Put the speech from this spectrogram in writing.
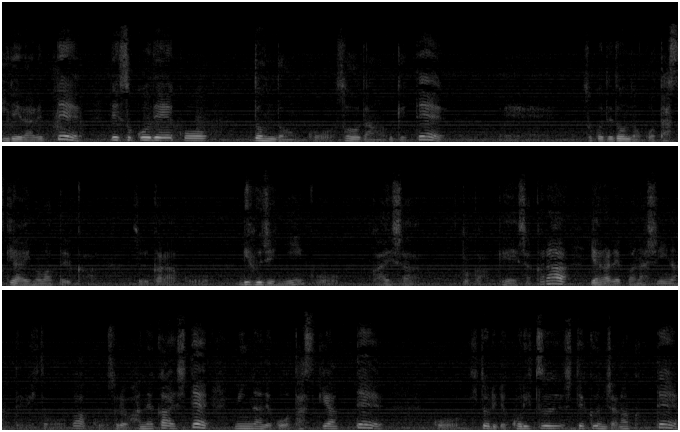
入れられてでそこでこうどんどんこう相談を受けて、えーそこでどんどんこう助け合いの輪というかそれからこう理不尽にこう会社とか経営者からやられっぱなしになってる人がこうそれを跳ね返してみんなでこう助け合ってこう一人で孤立していくんじゃなくて、えー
